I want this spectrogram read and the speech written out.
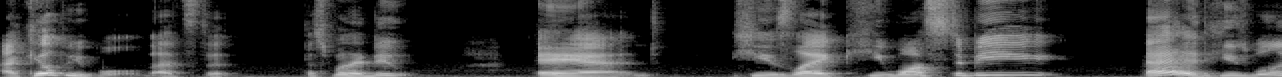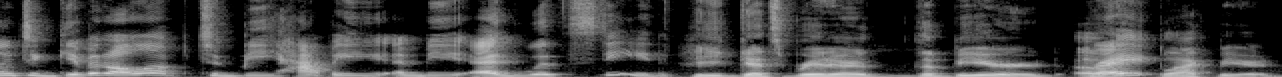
I kill people. That's the that's what I do. And he's like he wants to be Ed. He's willing to give it all up to be happy and be Ed with Stede. He gets rid of the beard of Right? Blackbeard.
